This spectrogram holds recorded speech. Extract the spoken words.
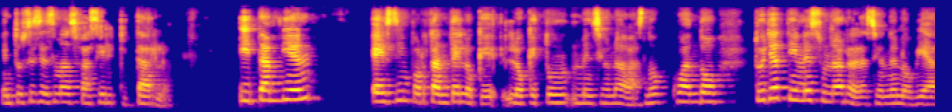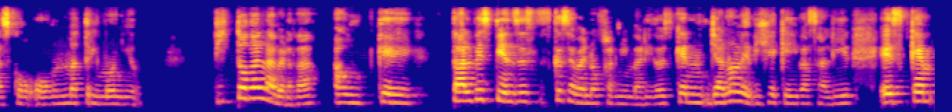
entonces es más fácil quitarlo. Y también es importante lo que, lo que tú mencionabas, ¿no? Cuando tú ya tienes una relación de noviazgo o un matrimonio, di toda la verdad, aunque tal vez pienses, es que se va a enojar mi marido, es que ya no le dije que iba a salir, es que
